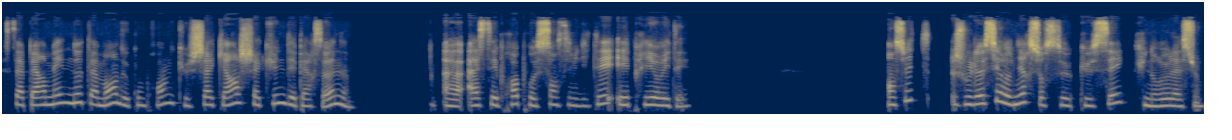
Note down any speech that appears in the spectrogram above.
ça permet notamment de comprendre que chacun, chacune des personnes a ses propres sensibilités et priorités. Ensuite, je voulais aussi revenir sur ce que c'est qu'une relation.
